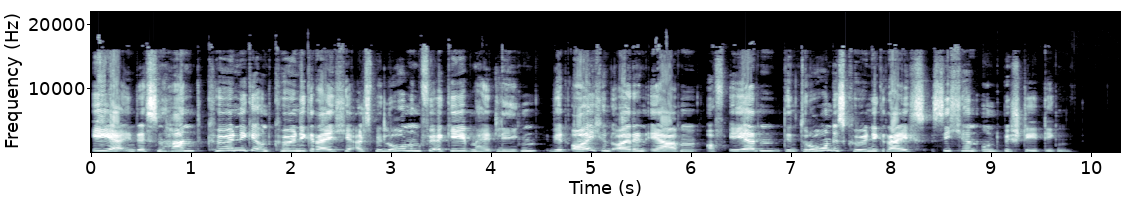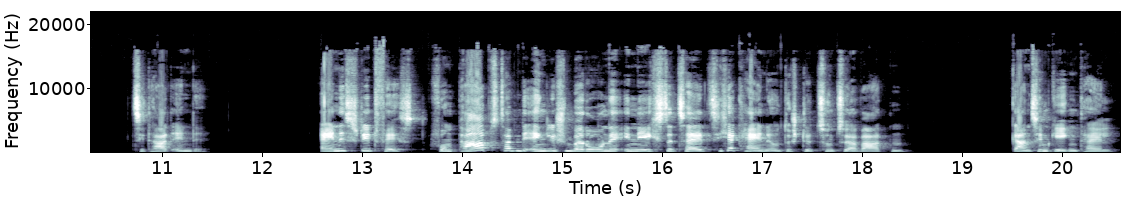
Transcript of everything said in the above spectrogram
Er, in dessen Hand Könige und Königreiche als Belohnung für Ergebenheit liegen, wird euch und euren Erben auf Erden den Thron des Königreichs sichern und bestätigen. Zitat Ende. Eines steht fest. Vom Papst haben die englischen Barone in nächster Zeit sicher keine Unterstützung zu erwarten. Ganz im Gegenteil.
